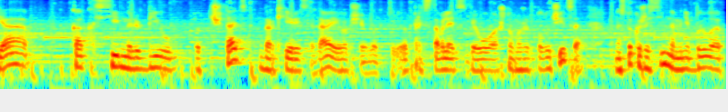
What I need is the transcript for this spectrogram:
Я как сильно любил вот читать Dark Heresy, да, и вообще вот э, представлять себе, о, что может получиться, настолько же сильно мне было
